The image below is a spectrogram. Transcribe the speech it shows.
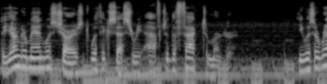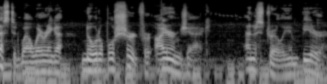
The younger man was charged with accessory after the fact to murder. He was arrested while wearing a notable shirt for Iron Jack, an Australian beer.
